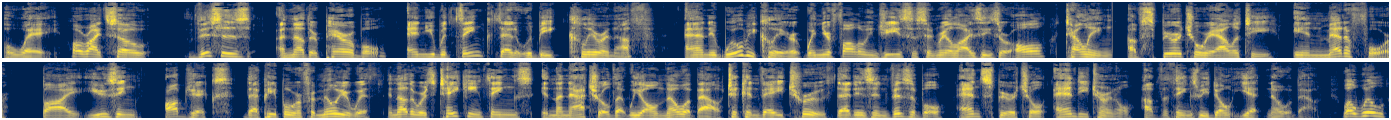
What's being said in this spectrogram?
away. All right, so this is another parable, and you would think that it would be clear enough. And it will be clear when you're following Jesus and realize these are all telling of spiritual reality in metaphor by using objects that people were familiar with. In other words, taking things in the natural that we all know about to convey truth that is invisible and spiritual and eternal of the things we don't yet know about. Well, we'll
